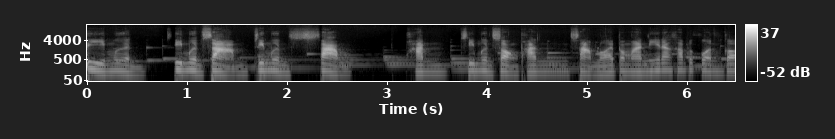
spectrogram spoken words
สี่หมื่นสี่หมื่นสามสี่หมื่นสามพันสี่หมื่นสองพันสามร้อยประมาณนี้นะครับ ทุกคนก็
